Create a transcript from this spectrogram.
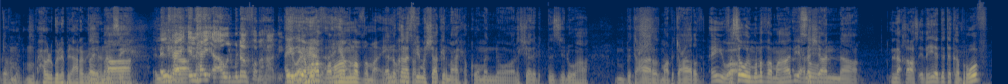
government بحاول أقولها بالعربي طيب آه ناسي اللي الهي... هي الهيئة أو المنظمة هذه. أيوة، هي هي منظمة. هي منظمة أيوه لأنه كانت في. مشاكل مع الحكومة إنه الأشياء اللي بتنزلوها بتعارض ما بتعارض. أيوه. فسووا المنظمة هذه علشان آه، لا. خلاص إذا هي ادتك approve مم.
